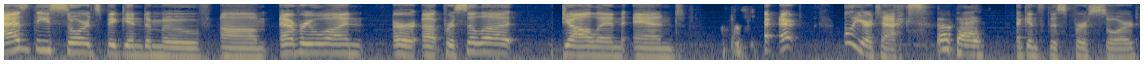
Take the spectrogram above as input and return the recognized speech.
as these swords begin to move, um, everyone or uh, Priscilla, Jolin, and uh, uh, roll your attacks Okay. against this first sword.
